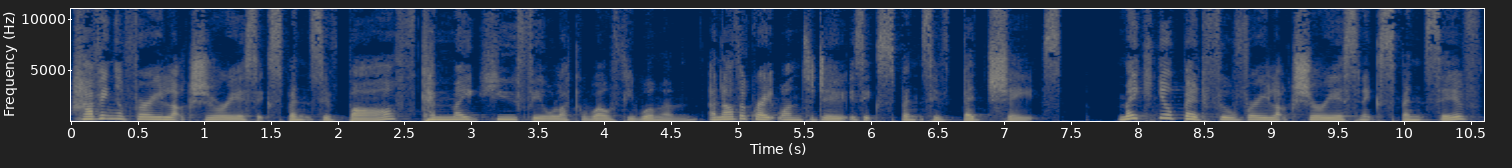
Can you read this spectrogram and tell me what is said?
Having a very luxurious, expensive bath can make you feel like a wealthy woman. Another great one to do is expensive bed sheets. Making your bed feel very luxurious and expensive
